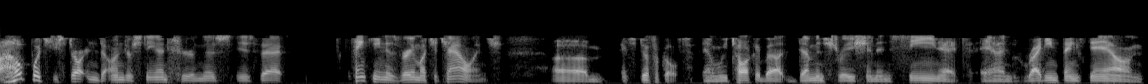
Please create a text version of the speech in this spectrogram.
I hope what you're starting to understand here in this is that thinking is very much a challenge um, it's difficult. And we talk about demonstration and seeing it and writing things down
